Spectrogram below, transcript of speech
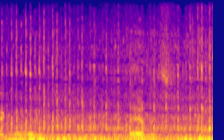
Perfecto, obvio. Damn it.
